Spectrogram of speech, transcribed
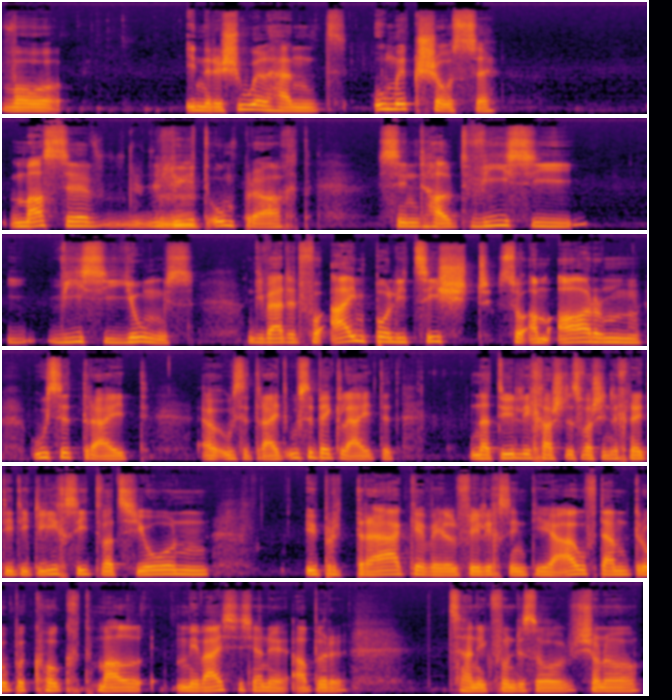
die in einer Schule haben umgeschossen, Massen Leute umgebracht, sind halt weiße, weiße Jungs. Die werden von einem Polizist so am Arm rausgetragen, äh, rausbegleitet. Natürlich kannst du das wahrscheinlich nicht in die gleiche Situation übertragen, weil vielleicht sind die auch auf dem drüber gehockt, mal, wir weiß es ja nicht, aber das habe ich gefunden, so schon noch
